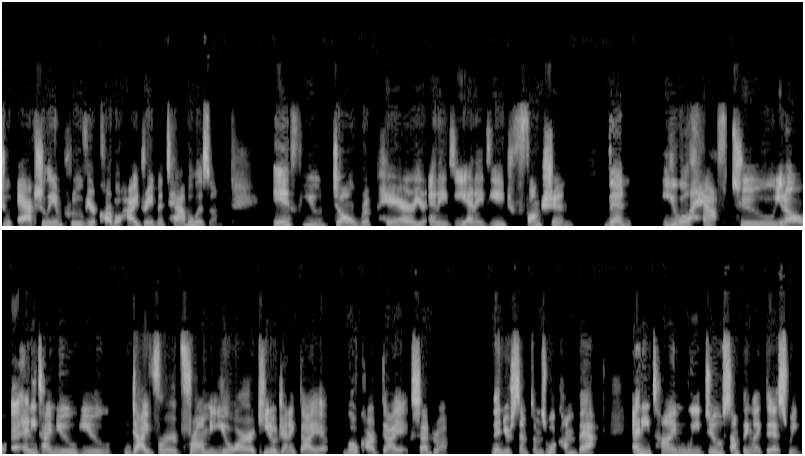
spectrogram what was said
to actually improve your carbohydrate metabolism. If you don't repair your NAD, NADH function, then you will have to, you know, anytime you you divert from your ketogenic diet, low carb diet, etc., then your symptoms will come back. Anytime we do something like this, we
